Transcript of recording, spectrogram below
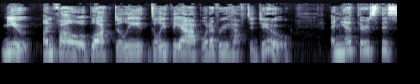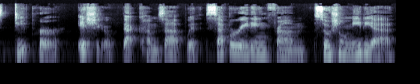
mute, unfollow, block, delete, delete the app, whatever you have to do. And yet there's this deeper issue that comes up with separating from social media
